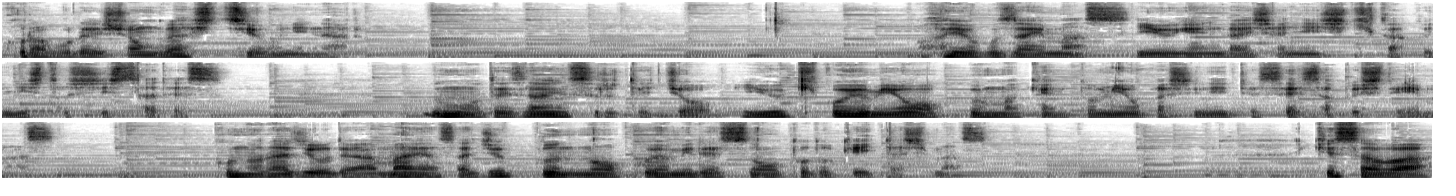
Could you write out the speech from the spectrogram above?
コラボレーションが必要になる。おはようございます。有限会社西企画西俊久です。運をデザインする手帳有機暦を群馬県富岡市にて制作しています。このラジオでは毎朝10分の暦レッスンをお届けいたします。今朝は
